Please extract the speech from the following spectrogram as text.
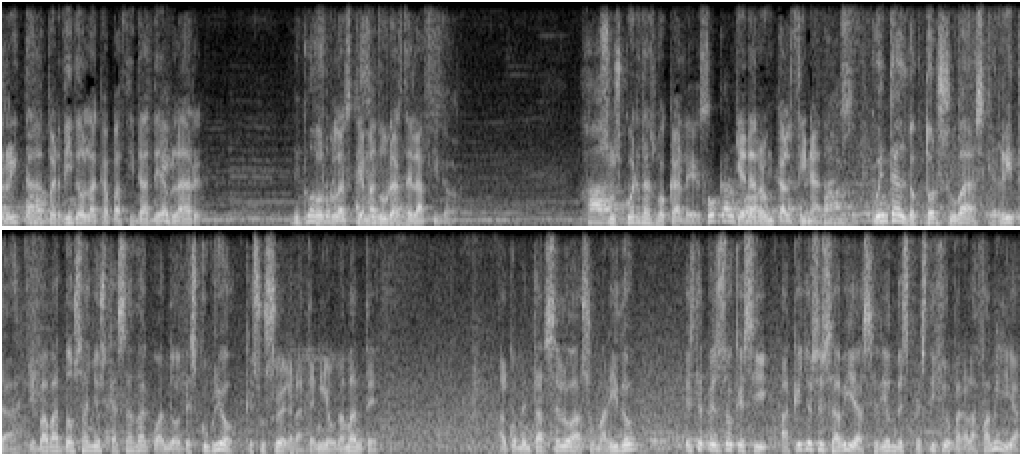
Rita ha perdido la capacidad de hablar por las quemaduras del ácido. Sus cuerdas vocales quedaron calcinadas. Cuenta el doctor Subas que Rita llevaba dos años casada cuando descubrió que su suegra tenía un amante. Al comentárselo a su marido, este pensó que si aquello se sabía sería un desprestigio para la familia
